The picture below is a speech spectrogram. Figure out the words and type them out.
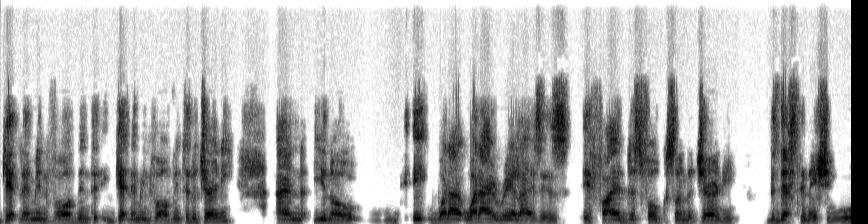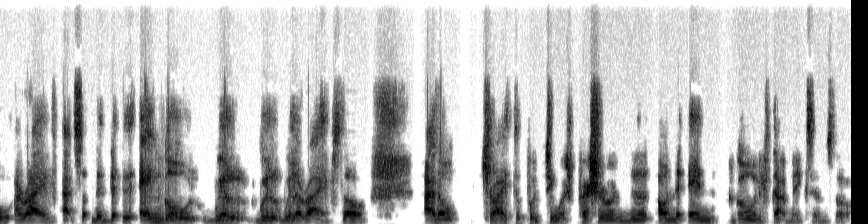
get them involved into get them involved into the journey. And you know, it, what I what I realize is if I just focus on the journey, the destination will arrive at the, the end goal will will will arrive. So I don't try to put too much pressure on the on the end goal if that makes sense though.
